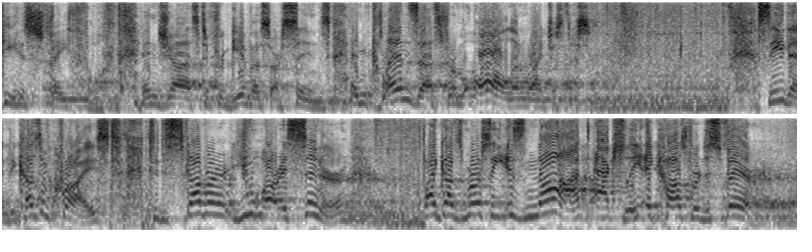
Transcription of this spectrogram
he is faithful and just to forgive us our sins and cleanse us from all unrighteousness. See then, because of Christ, to discover you are a sinner by God's mercy is not actually a cause for despair.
